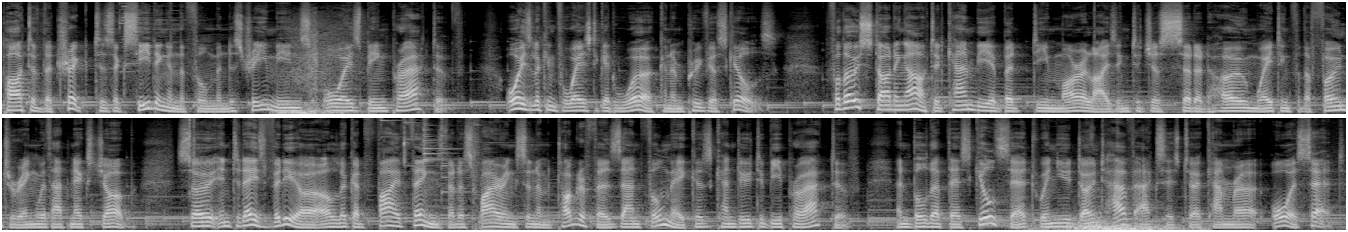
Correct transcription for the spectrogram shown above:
Part of the trick to succeeding in the film industry means always being proactive, always looking for ways to get work and improve your skills. For those starting out, it can be a bit demoralizing to just sit at home waiting for the phone to ring with that next job. So in today's video, I'll look at 5 things that aspiring cinematographers and filmmakers can do to be proactive and build up their skill set when you don't have access to a camera or a set.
